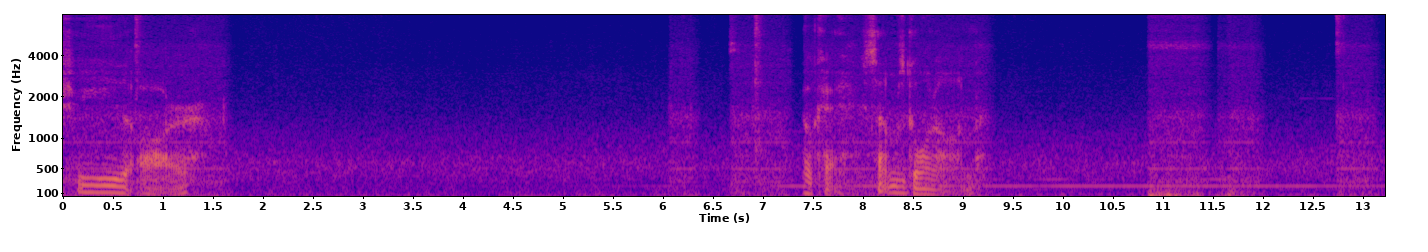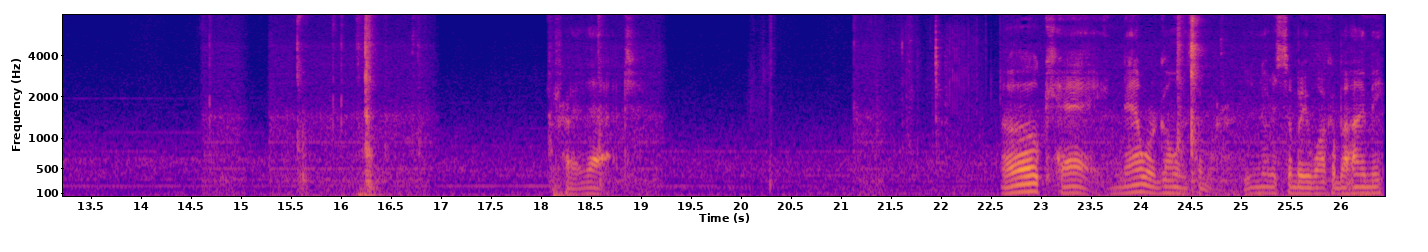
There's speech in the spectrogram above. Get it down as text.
G R. Okay, something's going on. try that. Okay, now we're going somewhere. You notice somebody walking behind me?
